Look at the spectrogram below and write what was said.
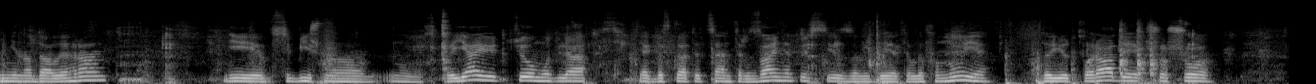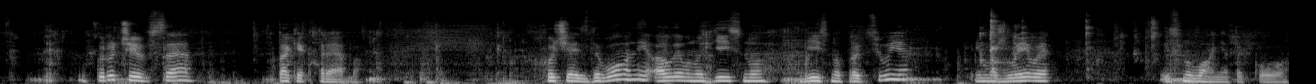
мені надали грант і всебічно ну, сприяють цьому для, як би сказати, центр зайнятості, завжди телефонує, дають поради, якщо що. Коротше, все так, як треба. Хоч я й здивований, але воно дійсно, дійсно працює і можливе існування такого.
